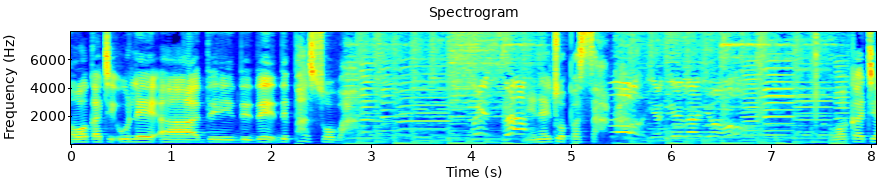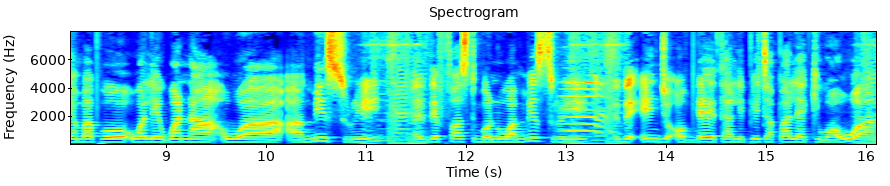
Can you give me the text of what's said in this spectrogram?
uh, wakati ule uh, the, the, the, the passover. Inaitwa pasaka wakati ambapo wale wana wa uh, misri uh, the firstborn wa misri the angel of death alipita pale akiwaua.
